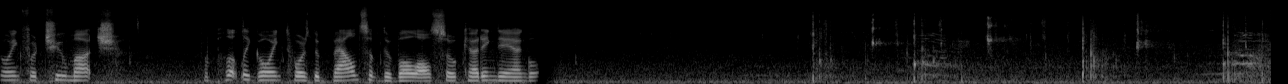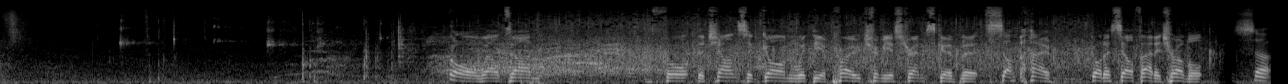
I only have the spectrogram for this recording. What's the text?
Going for too much. Completely going towards the bounce of the ball, also cutting the angle. Oh, well done. I thought the chance had gone with the approach from Yastremska, but somehow got herself out of trouble. It's uh,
